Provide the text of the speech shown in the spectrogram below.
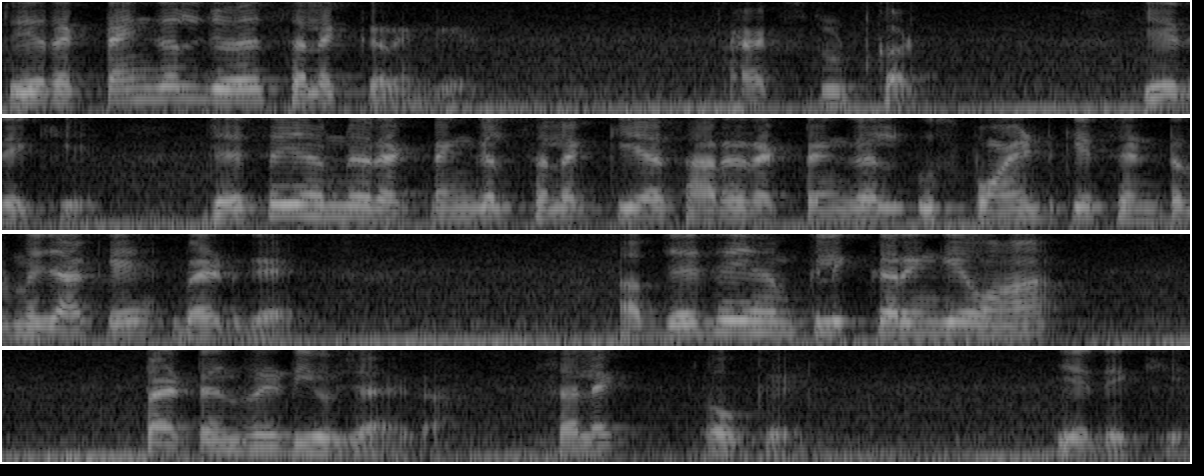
तो ये रेक्टेंगल जो है सेलेक्ट करेंगे। एक्सट्रूड कट ये देखिए, जैसे ही हमने रेक्टेंगल सेलेक्ट किया, सारे रेक्टेंगल उस पॉइंट के सेंटर में जाके बैठ गए। अब जैसे ही हम क्लिक करेंगे, वहाँ पैटर्न रेडी हो जाएगा। सेलेक्ट ओके ये देखिए,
